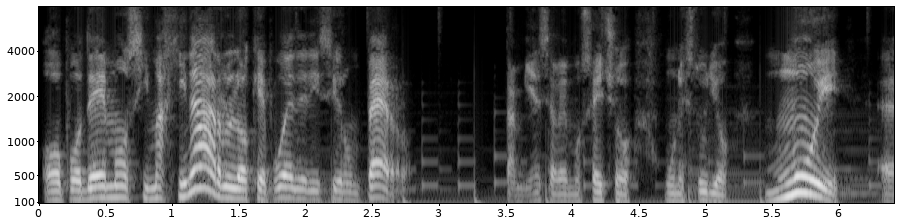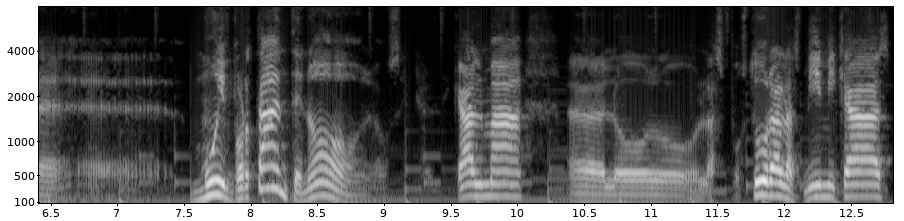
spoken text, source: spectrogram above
o podemos imaginar lo que puede decir un perro. También si habemos hecho un estudio muy, eh, muy importante, ¿no? Los calma, eh, lo, las posturas, las mímicas,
